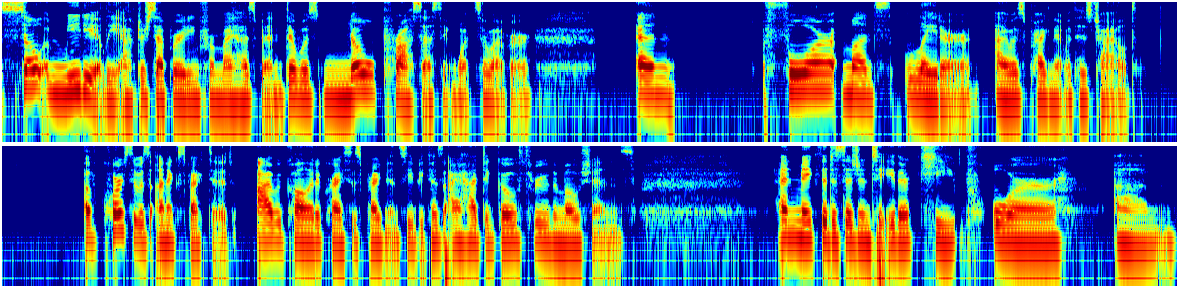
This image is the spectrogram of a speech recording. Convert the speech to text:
so immediately after separating from my husband, there was no processing whatsoever. And four months later, I was pregnant with his child. Of course, it was unexpected. I would call it a crisis pregnancy because I had to go through the motions. and make the decision to either keep or um,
